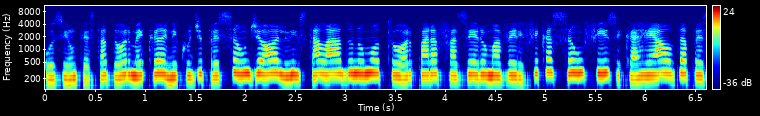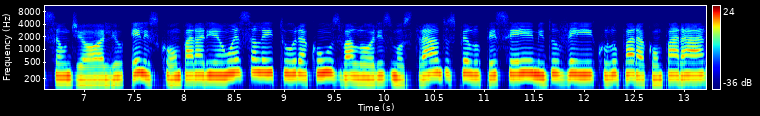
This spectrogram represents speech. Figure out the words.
use um testador mecânico de pressão de óleo instalado no motor para fazer uma verificação física real da pressão de óleo. Eles comparariam essa leitura com os valores mostrados pelo PCM do veículo para comparar.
